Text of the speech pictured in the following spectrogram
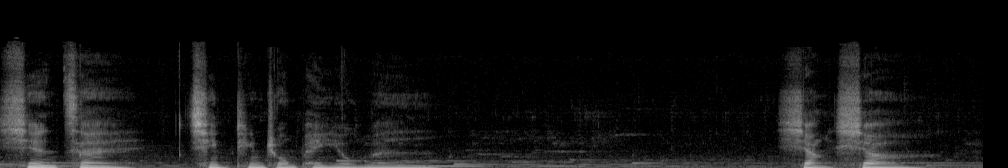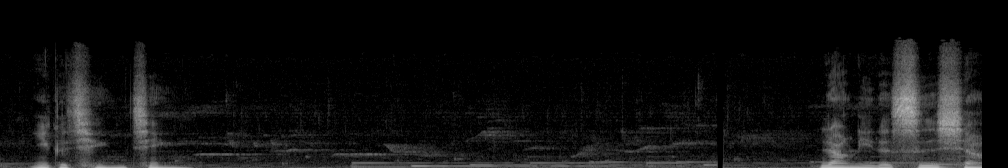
现在，请听众朋友们想象一个情景，让你的思想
